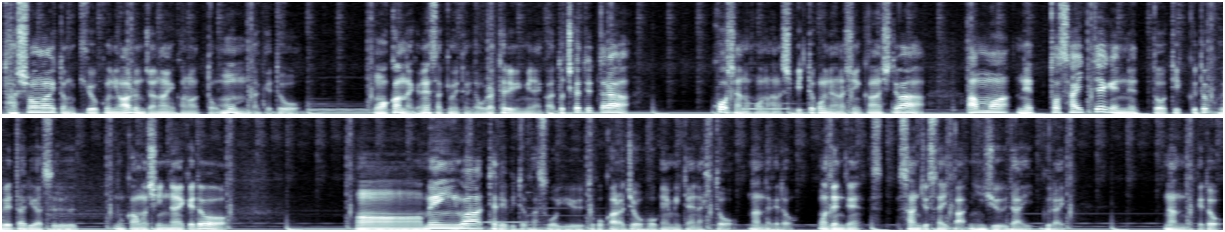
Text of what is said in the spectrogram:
多少ないとも記憶にあるんじゃないかなと思うんだけど、もうわかんないけどね、さっきも言ったように俺はテレビ見ないから、どっちかって言ったら、後者の方の話、ビットコインの話に関しては、あんまネット、最低限ネット、TikTok 触れたりはするのかもしんないけど、あメインはテレビとかそういうとこから情報源みたいな人なんだけど、まあ、全然30歳以下20代ぐらいなんだけど、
